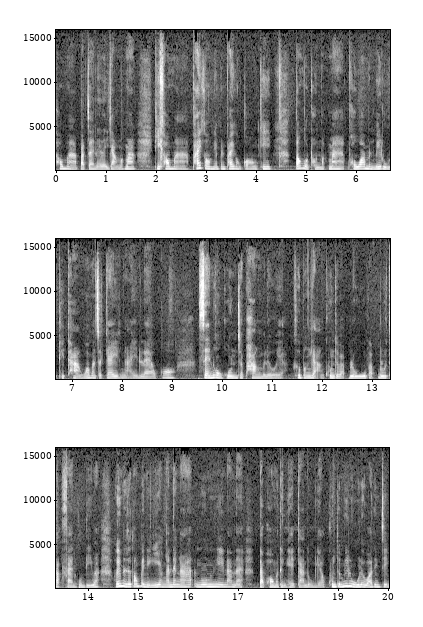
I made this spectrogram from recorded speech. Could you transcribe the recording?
เข้ามาปัจจัยหลาย ๆ อย่างมาก ๆ ที่เข้ามาไพ่กองนี้เป็นไพ่ของกองที่ต้องอดทนมาก ๆ เพราะว่ามันไม่รู้ทิศทางว่ามันจะแก้ยังไงแล้วก็เซนส์ของคุณจะพังไปเลยอะคือบางอย่างคุณจะแบบรู้แบบรู้จักแฟนคุณดีว่า เฮ้ยมันจะต้องเป็นอย่างนี้อย่างนั้นอย่างนั้นนู่นนี่นั่นนะ แต่พอมาถึงเหตุการณ์ตรงนี้คุณจะไม่รู้เลยว่าจริง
